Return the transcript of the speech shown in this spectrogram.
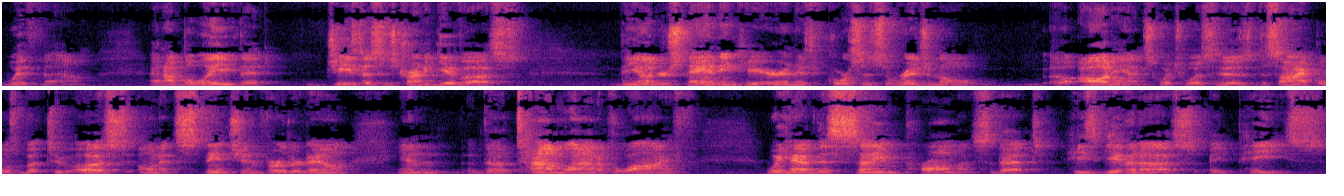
with them. And I believe that Jesus is trying to give us the understanding here, and of course, his original audience, which was his disciples, but to us on extension further down in the timeline of life, we have this same promise that He's given us a peace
